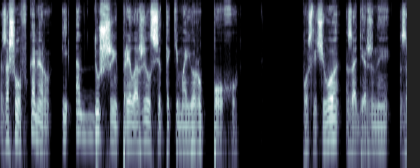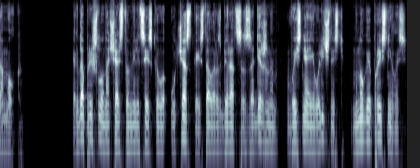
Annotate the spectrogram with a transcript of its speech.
зашел в камеру и от души приложился таки майору по уху. После чего задержанный замолк. Когда пришло начальство милицейского участка и стало разбираться с задержанным, выясняя его личность, многое прояснилось.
